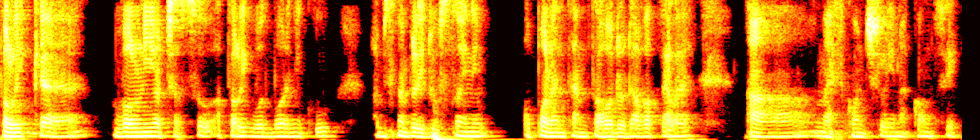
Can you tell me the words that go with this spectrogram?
tolik eh, volného času a tolik odborníků, aby jsme byli důstojným oponentem toho dodavatele a neskončili na konci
